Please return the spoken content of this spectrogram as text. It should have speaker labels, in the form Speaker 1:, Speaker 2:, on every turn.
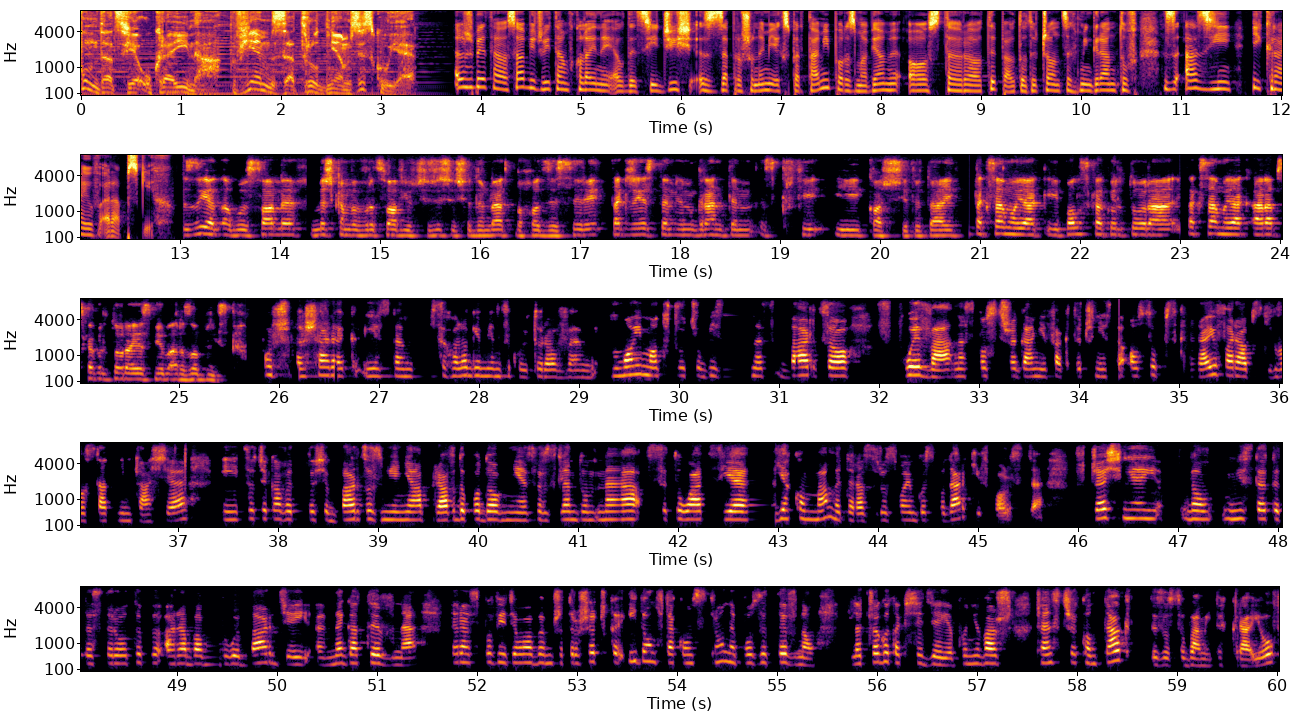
Speaker 1: Fundacja Ukraina. Wiem, zatrudniam, zyskuję.
Speaker 2: Elżbieta Osowicz, witam w kolejnej audycji. Dziś z zaproszonymi ekspertami porozmawiamy o stereotypach dotyczących migrantów z Azji i krajów arabskich.
Speaker 3: Ziyad Abu Saleh, mieszkam we Wrocławiu 37 lat, pochodzę z Syrii, także jestem emigrantem z krwi i kości tutaj. Tak samo jak i polska kultura, tak samo jak arabska kultura jest mi bardzo bliska.
Speaker 4: Urszula Szarek, jestem psychologiem międzykulturowym. W moim odczuciu biznes bardzo wpływa na spostrzeganie faktycznie osób z krajów arabskich w ostatnim czasie i co ciekawe, to się bardzo zmienia prawdopodobnie ze względu na sytuację, jaką mamy teraz z rozwojem gospodarki w Polsce. Wcześniej, no niestety te stereotypy Araba były bardziej e, negatywne. Teraz powiedziałabym, że troszeczkę idą w taką stronę pozytywną. Dlaczego tak się dzieje? Ponieważ częstsze kontakty z osobami tych krajów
